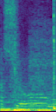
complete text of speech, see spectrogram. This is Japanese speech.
場所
